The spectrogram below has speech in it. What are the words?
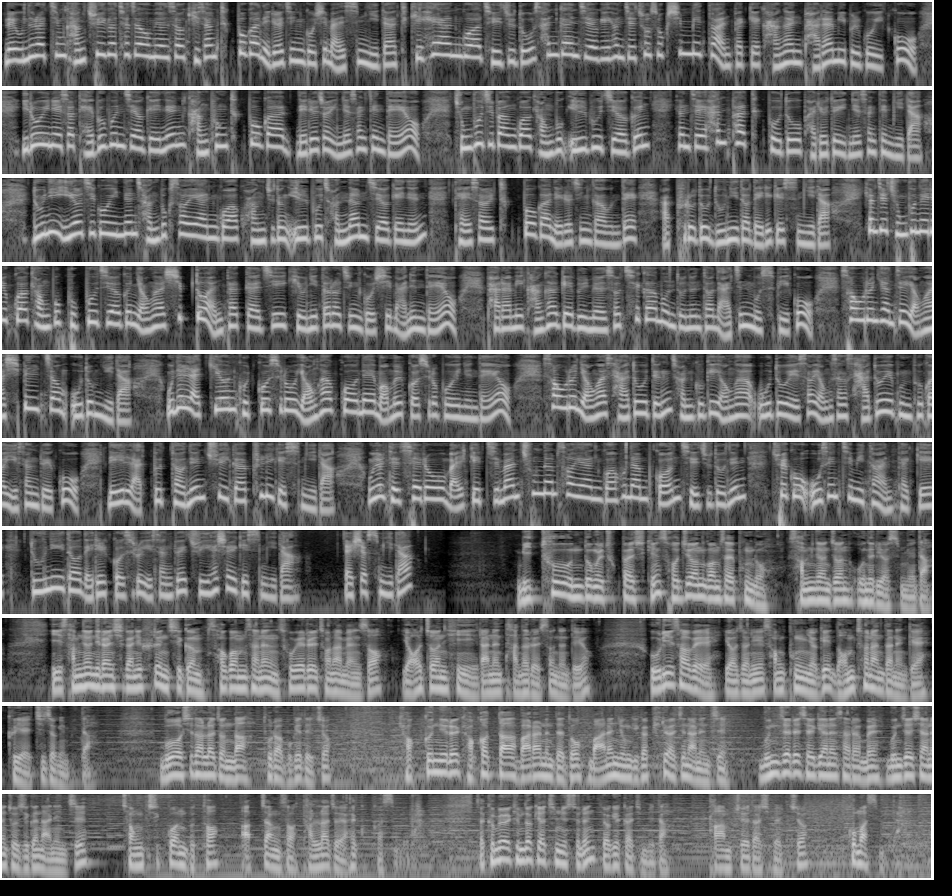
네, 오늘 아침 강추위가 찾아오면서 기상특보가 내려진 곳이 많습니다. 특히 해안과 제주도 산간 지역에 현재 초속 10m 안팎의 강한 바람이 불고 있고 이로 인해서 대부분 지역에는 강풍특보가 내려져 있는 상태인데요. 중부지방과 경북 일부 지역은 현재 한파특보도 발효돼 있는 상태입니다. 눈이 이어지고 있는 전북 서해안과 광주 등 일부 전남 지역에는 대설특보가 내려진 가운데 앞으로도 눈이 더 내리겠습니다. 현재 중부 내륙과 경북 북부 지역은 영하 10도 10도 안팎까지 기온이 떨어진 곳이 많은데요. 바람이 강하게 불면서 체감 온도는 더 낮은 모습이고 서울은 현재 영하 11.5도입니다. 오늘 낮 기온 곳곳으로 영하권에 머물 것으로 보이는데요. 서울은 영하 4도 등 전국이 영하 5도에서 영상 4도의 분포가 예상되고 내일 낮부터는 추위가 풀리겠습니다. 오늘 대체로 맑겠지만 충남 서해안과 호남권, 제주도는 최고 5cm 안팎의 눈이 더 내릴 것으로 예상돼 주의하셔야겠습니다. 날씨였습니다. 미투 운동을 촉발시킨 서지원 검사의 폭로 3년 전 오늘이었습니다. 이 3년이란 시간이 흐른 지금 서 검사는 소회를 전하면서 여전히라는 단어를 썼는데요. 우리 사회에 여전히 성폭력이 넘쳐난다는 게 그의 지적입니다. 무엇이 달라졌나 돌아보게 되죠. 겪은 일을 겪었다 말하는데도 많은 용기가 필요하진 않은지 문제를 제기하는 사람을 문제시하는 조직은 아닌지 정치권부터 앞장서 달라져야 할 것 같습니다. 자, 금요일 김덕기 아침 뉴스는 여기까지입니다. 다음 주에 다시 뵙죠. 고맙습니다.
